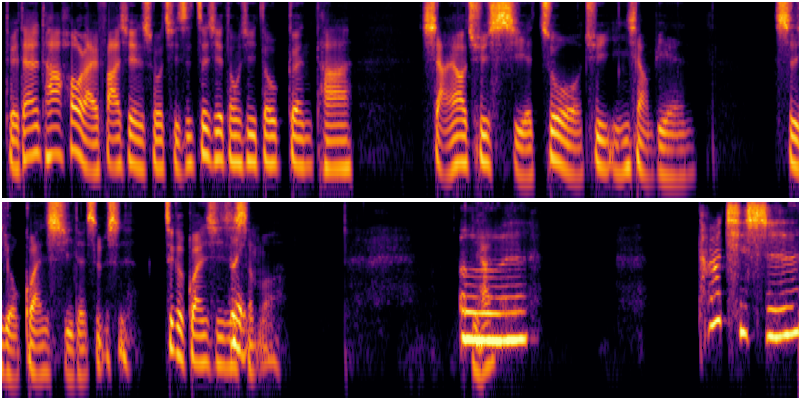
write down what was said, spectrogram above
对，但是他后来发现说，其实这些东西都跟他想要去写作、去影响别人是有关系的，是不是？这个关系是什么？呃，他其实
